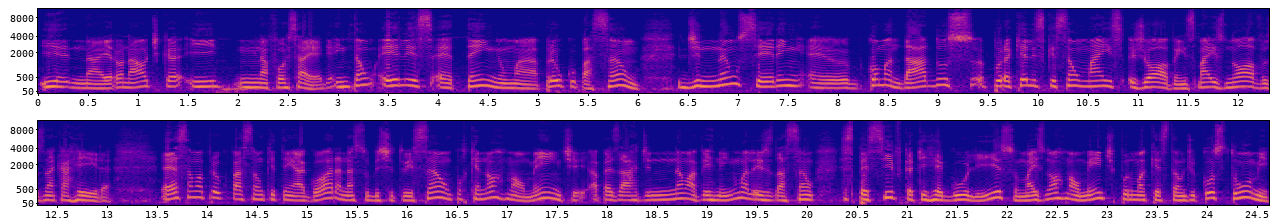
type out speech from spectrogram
e na aeronáutica e na Força Aérea. Então, eles é, têm uma preocupação de não serem é, comandados por aqueles que são mais jovens, mais novos na carreira. Essa é uma preocupação que tem agora na substituição, porque normalmente, apesar de não haver nenhuma legislação específica que regule isso, mas normalmente por uma questão de costume,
